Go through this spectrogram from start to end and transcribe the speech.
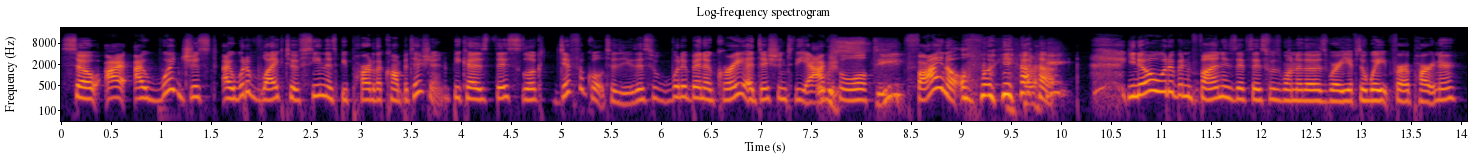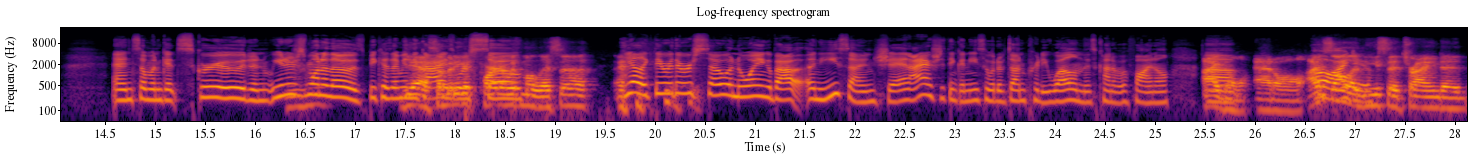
So I, I would just, I would have liked to have seen this be part of the competition because this looked difficult to do. This would have been a great addition to the actual final. yeah. right? You know what would have been fun is if this was one of those where you have to wait for a partner and someone gets screwed and you know just Mhm. one of those because I mean yeah, the guys somebody were partnered with so Melissa. Yeah like they were they were so annoying about Aneesa and shit and I actually think Aneesa would have done pretty well in this kind of a final. I Um, don't at all. I oh, saw I. Aneesa trying to,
